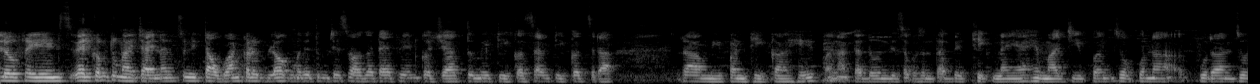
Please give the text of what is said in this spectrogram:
Hello friends welcome to my channel Sunita Wankade ब्लॉगमध्ये तुमचे स्वागत आहे. फ्रेंड कसे आहात? तुम्ही ठीक असाल? ठीकच राहा राहा मी पण ठीक आहे. पण आता दोन दिवसापासून तब्येत ठीक नाही आहे. माझी पण जो पुन्हा पुराण जो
